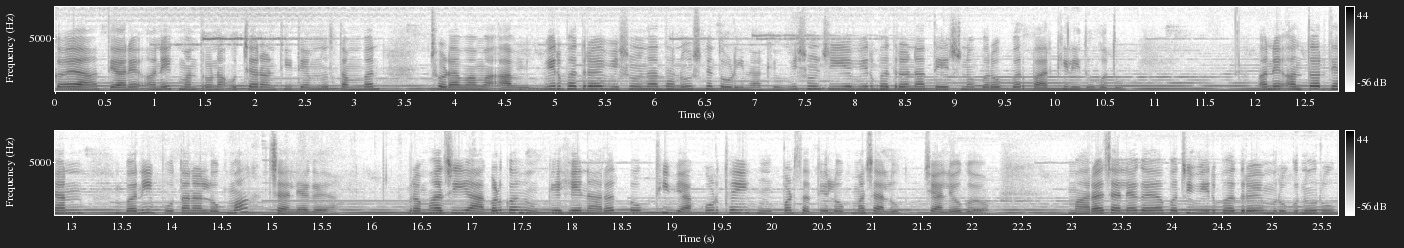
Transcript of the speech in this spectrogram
ગયા ત્યારે અનેક મંત્રોના ઉચ્ચારણથી તેમનું સ્તંભન છોડાવવામાં આવ્યું વીરભદ્રએ વિષ્ણુના ધનુષને તોડી નાખ્યું. વિષ્ણુજીએ વીરભદ્રના તેજનો બરોબર પારખી લીધું હતું અને અંતર્ધ્યાન બની પોતાના લોકમાં ચાલ્યા ગયા. બ્રહ્માજીએ આગળ કહ્યું કે, હે નારદ લોકથી વ્યાકુળ થઈ હું પણ સત્યલોકમાં ચાલુ, ચાલ્યો ગયો. મારા ચાલ્યા ગયા પછી વીરભદ્રએ મૃગનું રૂપ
